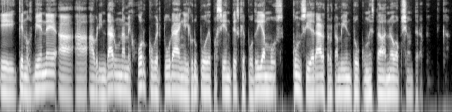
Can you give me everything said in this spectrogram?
eh, que nos viene a, brindar una mejor cobertura en el grupo de pacientes que podríamos considerar tratamiento con esta nueva opción terapéutica.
